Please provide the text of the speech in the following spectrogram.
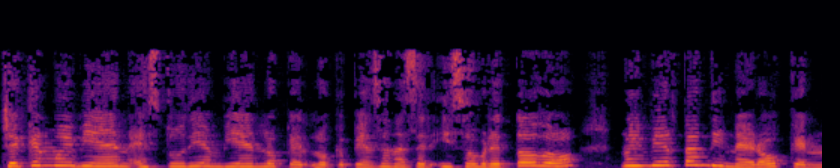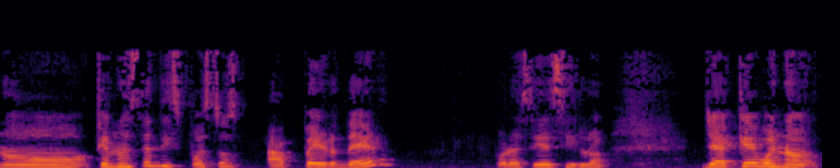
chequen muy bien, estudien bien lo que, lo que piensan hacer y sobre todo no inviertan dinero que no, que no estén dispuestos a perder, por así decirlo, ya que bueno,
